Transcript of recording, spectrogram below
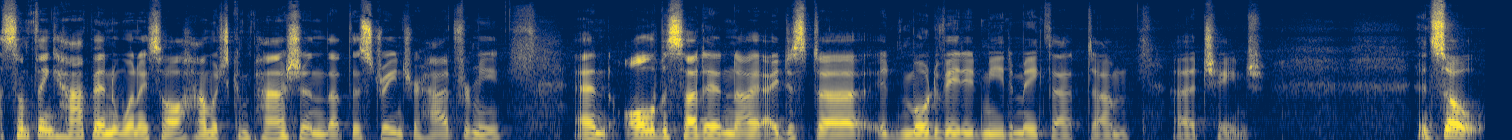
something happened when I saw how much compassion that this stranger had for me." And all of a sudden I, I just uh, it motivated me to make that um, uh, change. And so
